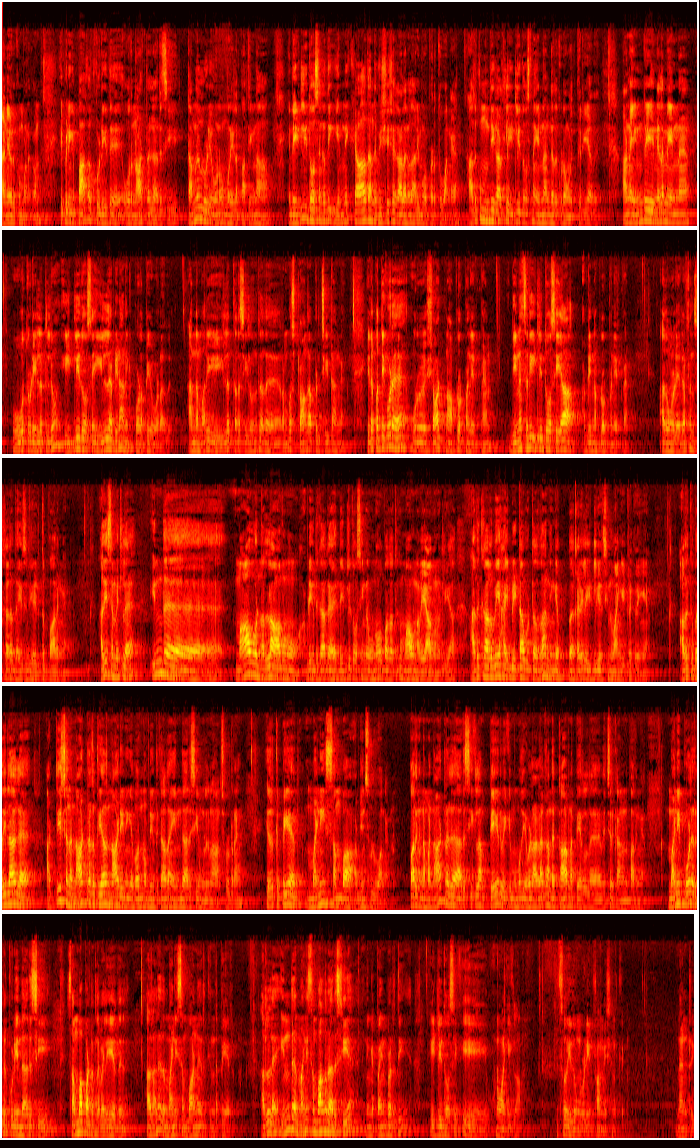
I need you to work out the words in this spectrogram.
அனைவருக்கும் வணக்கம். இப்போ நீங்கள் பார்க்கக்கூடியது ஒரு நாட்டு அரிசி. தமிழர்களுடைய உணவு முறையில் பார்த்தீங்கன்னா இந்த இட்லி தோசைங்கிறது என்றைக்காவது அந்த விசேஷ காலங்களில் அறிமுகப்படுத்துவாங்க. அதுக்கு முந்தைய காலத்தில் இட்லி தோசைனா என்னங்கிறது கூட உங்களுக்கு தெரியாது. ஆனால் இன்றைய நிலைமை என்ன? ஒவ்வொருத்தருடைய இல்லத்திலும் இட்லி தோசை இல்லை அப்படின்னா அன்றைக்கி பொழப்பே ஓடாது. அந்த மாதிரி இல்லத்தரசிகள் வந்து அதை ரொம்ப ஸ்ட்ராங்காக பிடிச்சிக்கிட்டாங்க. இதை பற்றி கூட ஒரு ஷார்ட் நான் அப்லோட் பண்ணியிருப்பேன். தினசரி இட்லி தோசையா அப்படின்னு அப்லோட் பண்ணியிருப்பேன். அது உங்களுடைய ரெஃபரன்ஸ்க்காக தயவு செஞ்சு எடுத்து பாருங்கள் அதே சமயத்தில் இந்த மாவு நல்லா ஆகணும் அப்படிங்கிறதுக்காக இந்த இட்லி தோசைங்கிற உணவு பதார்த்தத்துக்கு மாவு நிறைய ஆகணும் இல்லையா? அதுக்காகவே ஹைப்ரிட்டாக விட்டது தான் நீங்கள் இப்போ கடையில் இட்லி அரிசின்னு வாங்கிட்டு இருக்கிறீங்க. அதுக்கு பதிலாக அட்லீஸ்ட் அந்த நாட்டு ரகத்தையாவது நாடி நீங்கள் வரணும் அப்படிங்கிறதுக்காக தான் இந்த அரிசி உங்களுக்கு நான் சொல்கிறேன் இதற்கு பெயர் மணி சம்பா அப்படின்னு சொல்லுவாங்க. பாருங்கள் நம்ம நாட்டு ரக அரிசிக்கெலாம் பேர் வைக்கும் போது எவ்வளோ அழகாக அந்த காரண பேரில் வச்சுருக்காங்கன்னு பாருங்கள் மணி போல் இருக்கக்கூடிய இந்த அரிசி சம்பா பாட்டத்தில் விளையுது. அதனால் இது மணி சம்பான்னு இருக்குது இந்த பெயர். அதில் இந்த மணி சம்பாங்கிற அரிசியை நீங்கள் பயன்படுத்தி இட்லி தோசைக்கு உணவாக்கிக்கலாம். ஸோ இது உங்களுடைய இன்ஃபர்மேஷனுக்கு நன்றி.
